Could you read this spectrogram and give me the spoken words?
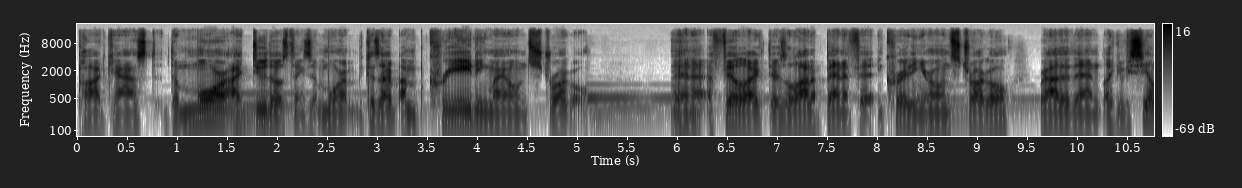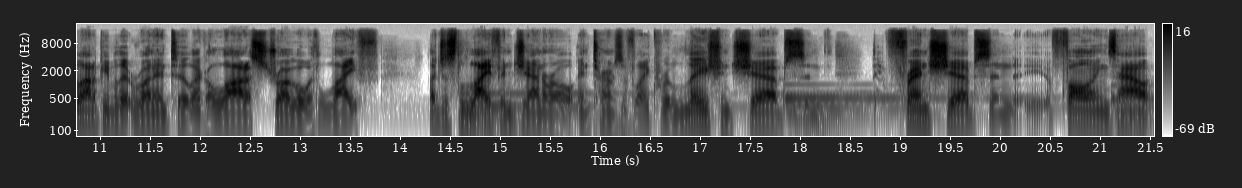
podcast, the more I do those things, the more because I, I'm creating my own struggle, and I, I feel like there's a lot of benefit in creating your own struggle rather than like if you see a lot of people that run into like a lot of struggle with life like just life in general in terms of like relationships and friendships and uh, fallings out.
